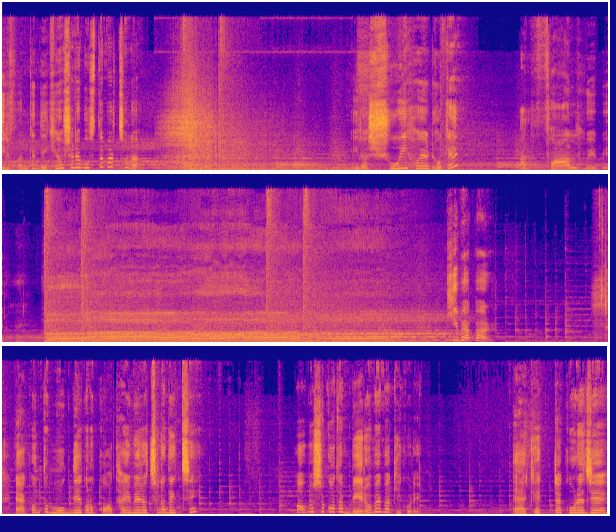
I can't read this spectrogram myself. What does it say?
ইরফানকে দেখেও সেটা বুঝতে পারছ না? এরা সুই হয়ে ঢোকে আর ফাল হয়ে বের হয়। কি ব্যাপার? এখন তো মুখ দিয়ে কোনো কথাই বেরোচ্ছে না দেখছি। অবশ্য কথা বেরোবে বা কি করে? এক একটা করে যে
